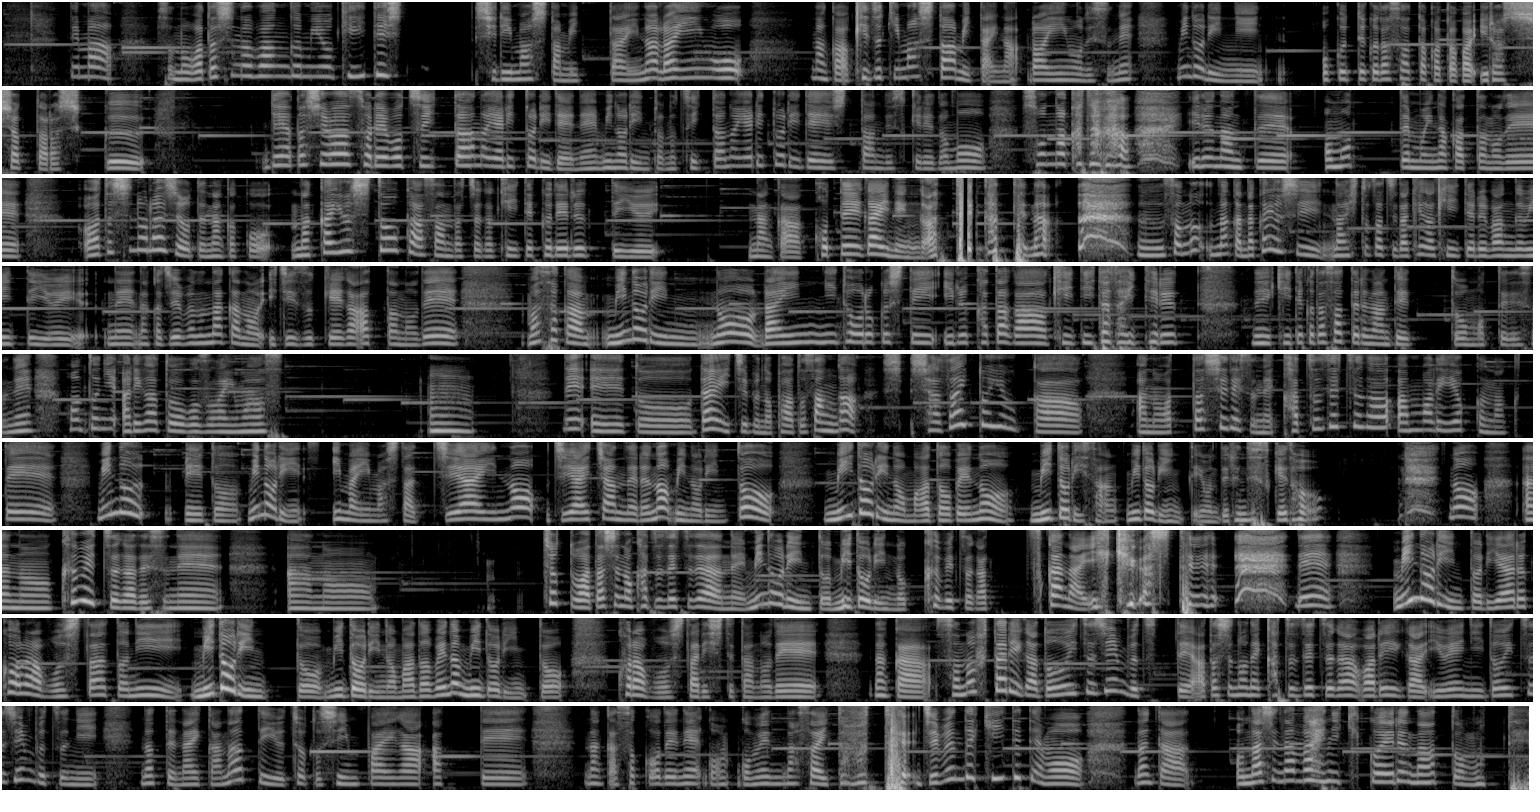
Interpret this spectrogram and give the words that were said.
でまあその私の番組を聞いて知りましたみたいな LINE をなんか気づきましたみたいな LINE をですねみのりんに送ってくださった方がいらっしゃったらしくで私はそれをツイッターのやり取りでねみのりんとのツイッターのやり取りで知ったんですけれどもそんな方が いるなんて思ってもいなかったので私のラジオってなんかこう仲良しトーカーさんたちが聞いてくれるっていうなんか固定概念があって勝手な。うん、そのなんか仲良しな人たちだけが聞いてる番組っていうねなんか自分の中の位置づけがあったのでまさかみのりんの LINE に登録している方が聞いていただいてる、ね、聞いてくださってるなんてと思ってですね。本当にありがとうございます。うん。で、えーと、第1部のパート3が謝罪というかあの私ですね滑舌があんまり良くなくてみの,、えーと、みのりん今言いました慈愛の慈愛チャンネルのみのりんと緑の窓辺のみどりさんみどりんって呼んでるんですけど のあの区別がですねあのちょっと私の滑舌ではねみのりんとみどりんの区別がつかない気がしてでみどりんとリアルコラボした後にみどりんと緑の窓辺のみどりんとコラボをしたりしてたのでなんかその2人が同一人物って私のね滑舌が悪いがゆえに同一人物になってないかなっていうちょっと心配があってなんかそこでねごめんなさいと思って 自分で聞いててもなんか同じ名前に聞こえるなと思って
